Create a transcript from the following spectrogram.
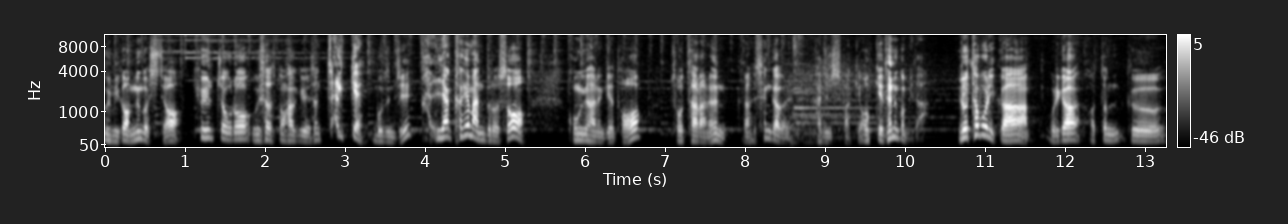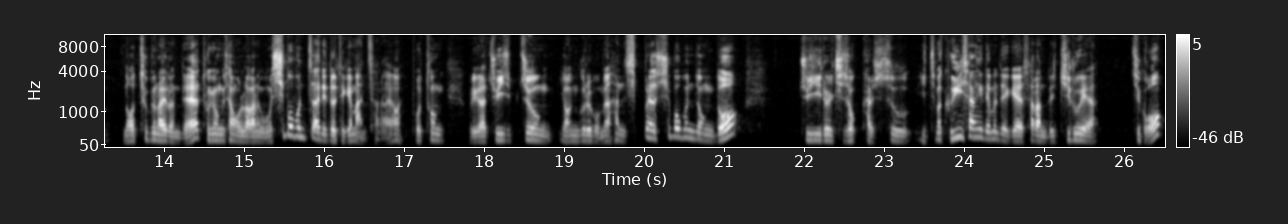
의미가 없는 것이죠. 효율적으로 의사소통하기 위해서는 짧게 뭐든지 간략하게 만들어서 공유하는 게 더 좋다라는 그런 생각을 가질 수밖에 없게 되는 겁니다. 이렇다 보니까 우리가 어떤 그 너튜브나 이런데 동영상 올라가는 거 보면 15분짜리들 되게 많잖아요. 보통 우리가 주의 집중 연구를 보면 한 10분에서 15분 정도 주의를 지속할 수 있지만 그 이상이 되면 되게 사람들이 지루해지고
